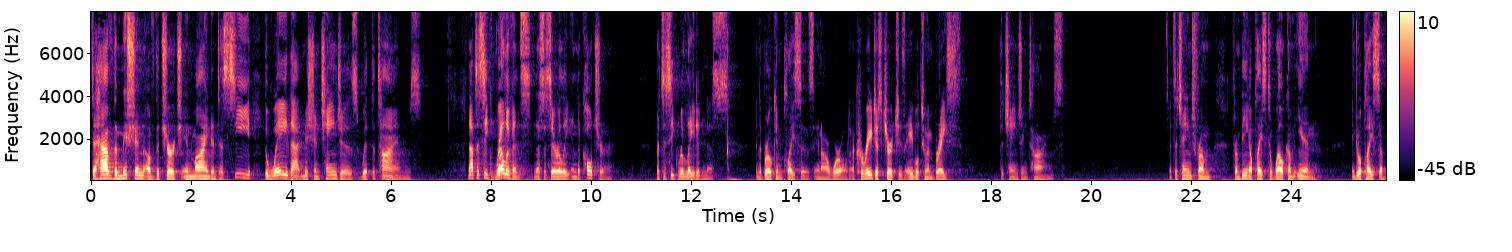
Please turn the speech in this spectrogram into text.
to have the mission of the church in mind and to see the way that mission changes with the times. Not to seek relevance necessarily in the culture, but to seek relatedness in the broken places in our world. A courageous church is able to embrace the changing times. It's a change from, from being a place to welcome in into a place of,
